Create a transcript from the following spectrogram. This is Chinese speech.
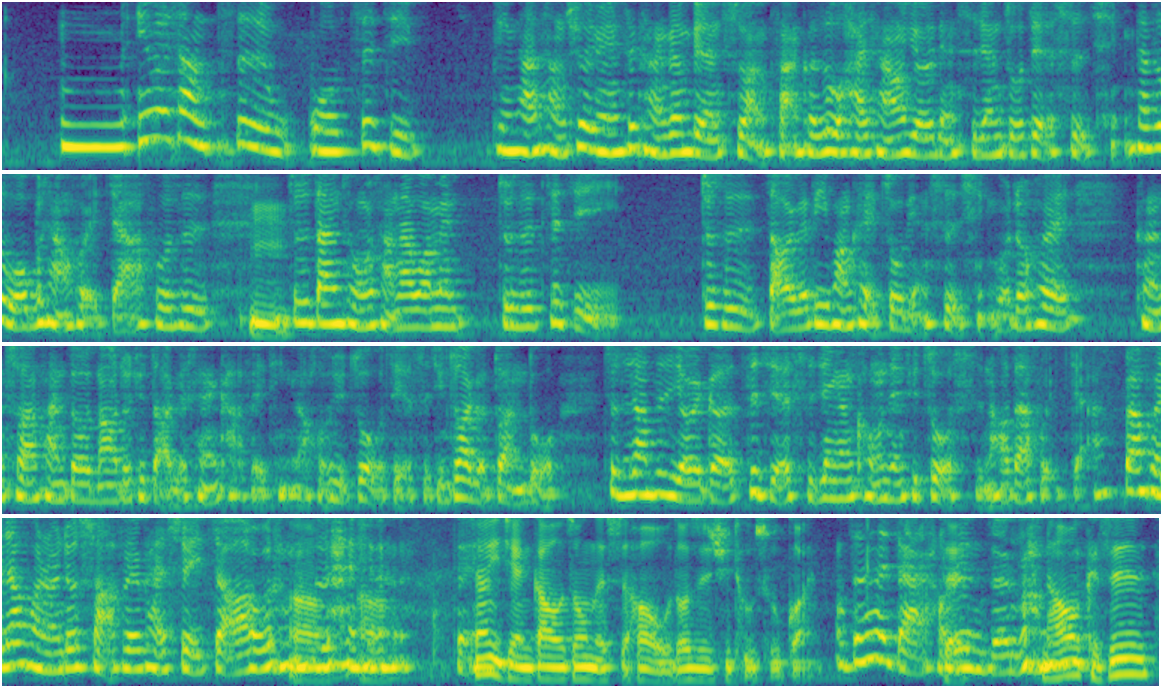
嗯，因为像是我自己平常想去的原因是可能跟别人吃完饭，可是我还想要有一点时间做自己的事情，但是我又不想回家，或是嗯，就是单纯我想在外面就是自己就是找一个地方可以做点事情，我就会可能吃完饭之后，然后就去找一个深夜咖啡厅，然后去做我自己的事情，做一个段落，就是让自己有一个自己的时间跟空间去做事，然后再回家，不然回家可能就耍飞开始睡觉啊或什么之类的。像以前高中的时候，我都是去图书馆。我真的假？好认真哦。然后可是，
